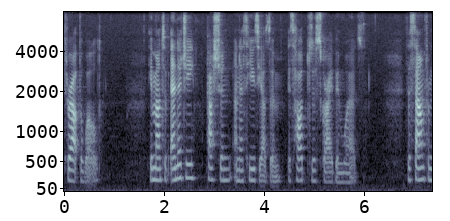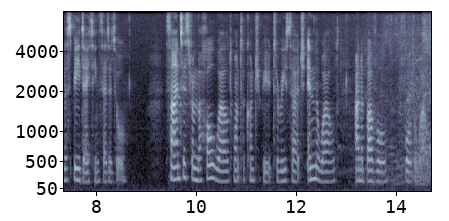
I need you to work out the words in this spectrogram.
throughout the world. The amount of energy, passion, and enthusiasm is hard to describe in words. The sound from the speed dating said it all. Scientists from the whole world want to contribute to research in the world and, above all, for the world.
